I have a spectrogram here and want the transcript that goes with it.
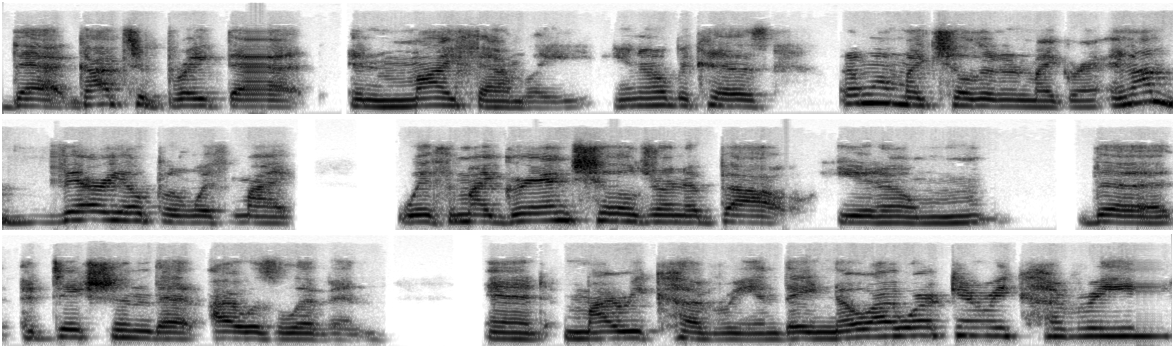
that got to break that in my family, you know, because I don't want my children and my grand and I'm very open with my with my grandchildren about, you know, the addiction that I was living and my recovery and they know I work in recovery.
